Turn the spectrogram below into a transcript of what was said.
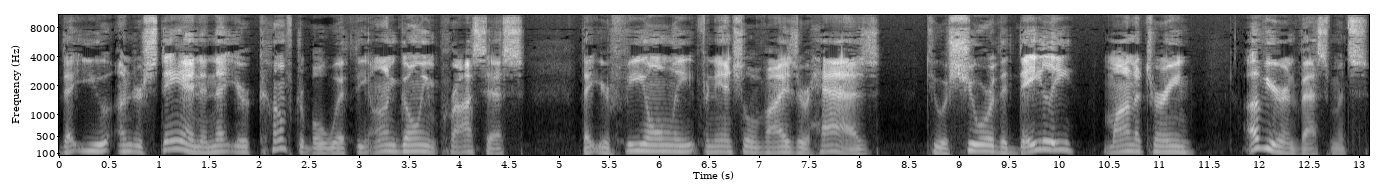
that you understand and that you're comfortable with the ongoing process that your fee only financial advisor has to assure the daily monitoring of your investments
